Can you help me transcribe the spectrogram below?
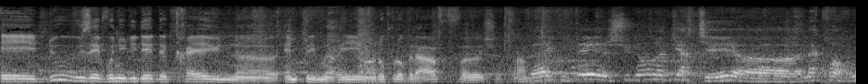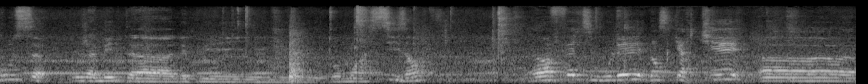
Et d'où vous est venue l'idée de créer une euh, imprimerie, un reprographe euh, je sais pas. Ben, écoutez, je suis dans un quartier, la Croix-Rousse, où j'habite depuis au moins 6 ans. En fait, si vous voulez, dans ce quartier, euh,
